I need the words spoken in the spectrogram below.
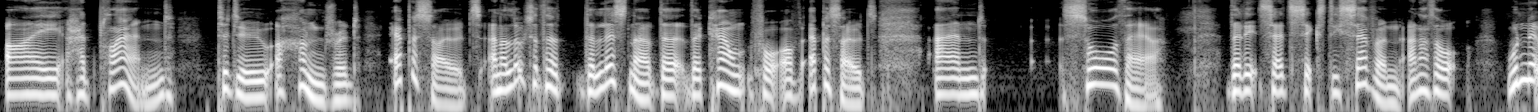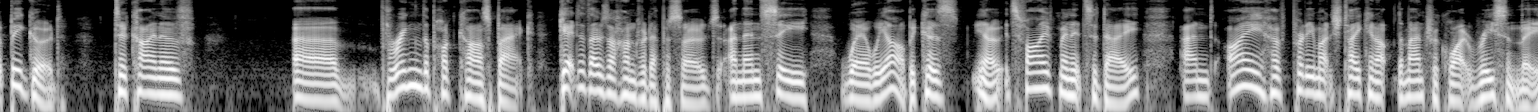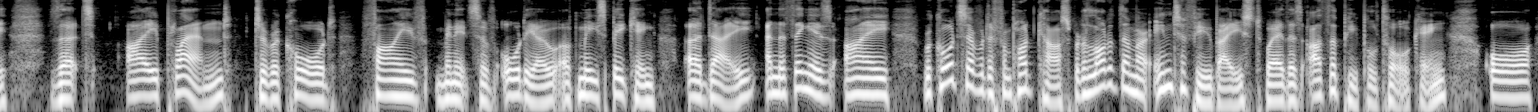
i had planned to do a hundred episodes, and I looked at the the listener the the count for of episodes, and saw there that it said sixty seven, and I thought, wouldn't it be good to kind of uh, bring the podcast back, get to those 100 episodes, and then see where we are. Because, you know, it's five minutes a day, and I have pretty much taken up the mantra quite recently that I planned to record five minutes of audio of me speaking a day. And the thing is, I record several different podcasts, but a lot of them are interview based where there's other people talking or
